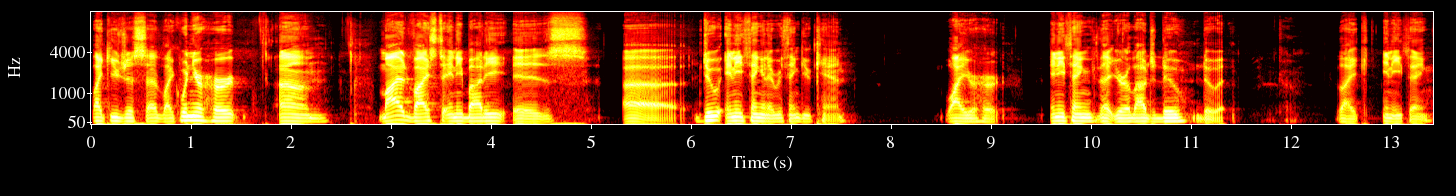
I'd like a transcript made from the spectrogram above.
like you just said like when you're hurt um, my advice to anybody is uh, do anything and everything you can while you're hurt anything that you're allowed to do, do it. Okay. Like anything,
